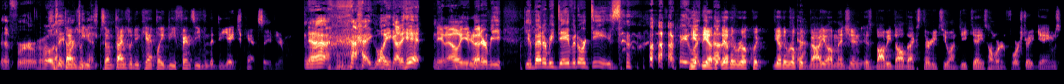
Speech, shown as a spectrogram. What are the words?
uh, for Jose sometimes when you sometimes when you can't play defense, even the DH can't save you. Yeah, well, you got to hit. You know, you Yep. better be you better be David Ortiz. I mean, The, like, the other gotta- the other real quick the other real Yeah. quick value I'll mention is Bobby Dalbec's 32 on DK. He's homered in four straight games.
